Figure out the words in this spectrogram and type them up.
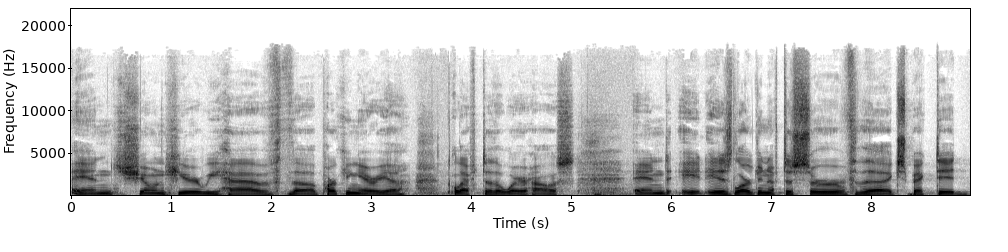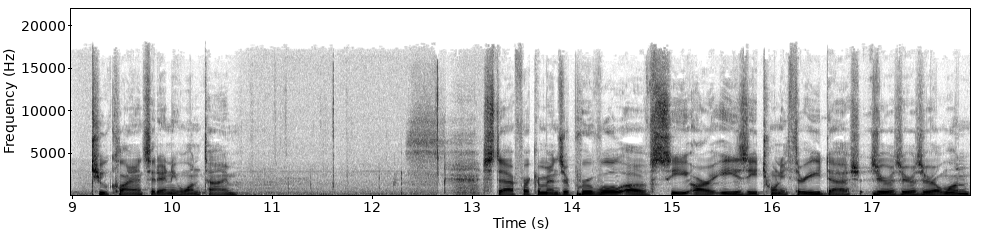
And shown here, we have the parking area left of the warehouse, and it is large enough to serve the expected two clients at any one time. Staff recommends approval of CREZ 23-0001,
